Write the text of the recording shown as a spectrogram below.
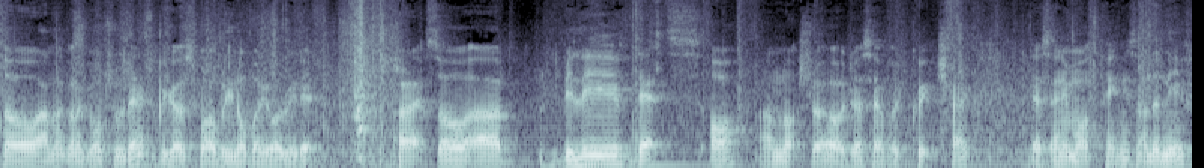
so I'm not gonna go through that because probably nobody will read it. Alright so uh, believe that's I'm not sure. I'll just have a quick check. If there's any more things underneath?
